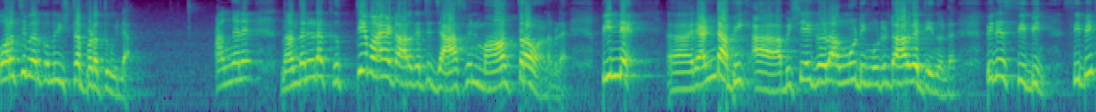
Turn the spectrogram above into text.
കുറച്ച് പേർക്കൊന്നും ഇഷ്ടപ്പെടത്തുമില്ല അങ്ങനെ നന്ദനയുടെ കൃത്യമായ ടാർഗറ്റ് ജാസ്മിൻ മാത്രമാണ് ഇവിടെ. പിന്നെ രണ്ട് അഭി അഭിഷേകുകൾ അങ്ങോട്ടും ഇങ്ങോട്ടും ടാർഗറ്റ് ചെയ്യുന്നുണ്ട്. പിന്നെ സിബിൻ. സിബിൻ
